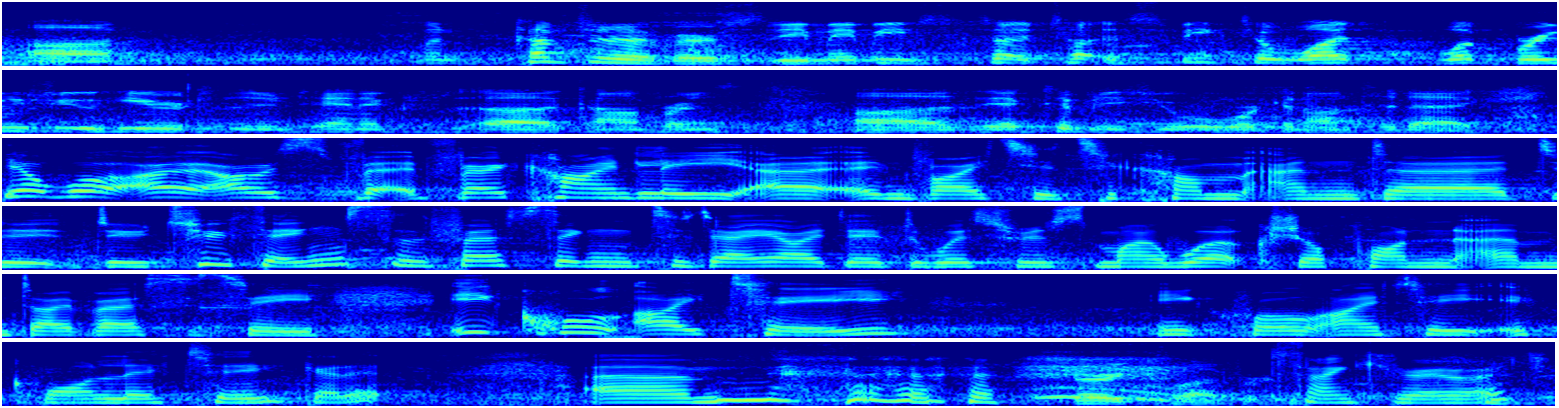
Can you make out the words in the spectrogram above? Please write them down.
Uh, when it comes to diversity, maybe speak to what, what brings you here to the Nutanix uh, conference, uh, the activities you were working on today. Yeah, well, I, I was very kindly uh, invited to come and uh, do, do, two things. So the first thing today I did was, my workshop on um, diversity, equal IT, equal IT equality, get it? Um, very clever. Thank you very much.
